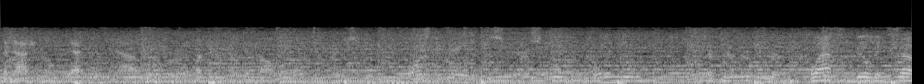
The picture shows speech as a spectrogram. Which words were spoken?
The national debt is now over $11 billion. Wants to create a conspiracy. September 11th. Collapse Building 7.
